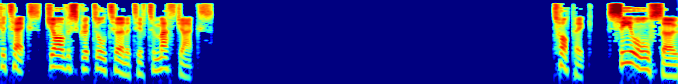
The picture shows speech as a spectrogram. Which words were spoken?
KaTeX – JavaScript alternative to MathJax. Topic. See also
